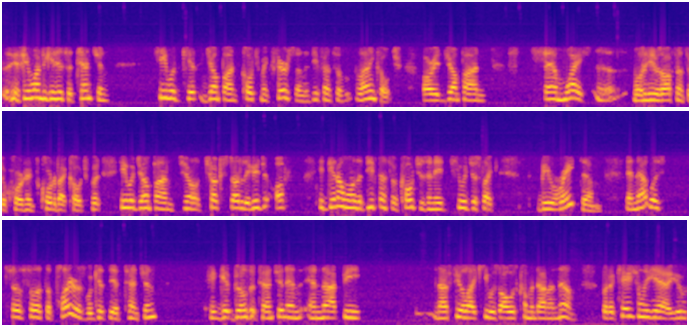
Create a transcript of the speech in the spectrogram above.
if he wanted to get his attention, he would get jump on Coach McPherson, the defensive line coach, or he'd jump on Sam Wyche. Uh, well, he was offensive coordinator, quarterback coach, but he would jump on you know Chuck Studley. He'd off, he'd get on one of the defensive coaches, and he he would just like berate them, and that was so so that the players would get the attention, he'd get Bill's attention, and and not be not feel like he was always coming down on them. But occasionally, yeah, you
